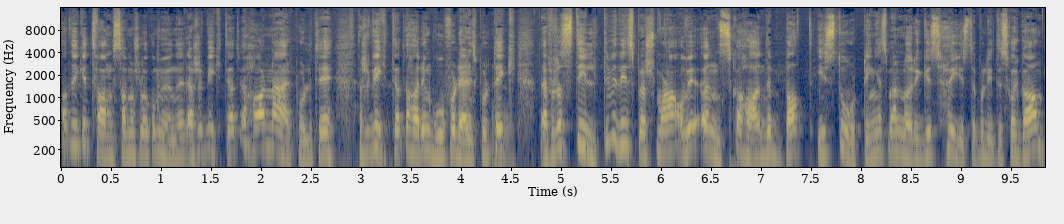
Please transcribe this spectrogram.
at vi ikke tvangssammenslår kommuner. Det er så viktig at vi har nærpoliti. Det er så viktig at vi har en god fordelingspolitikk. Politikk. Derfor så stilte vi de spørsmåla, og vi ønska å ha en debatt i Stortinget, som er Norges høyeste politiske organ,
